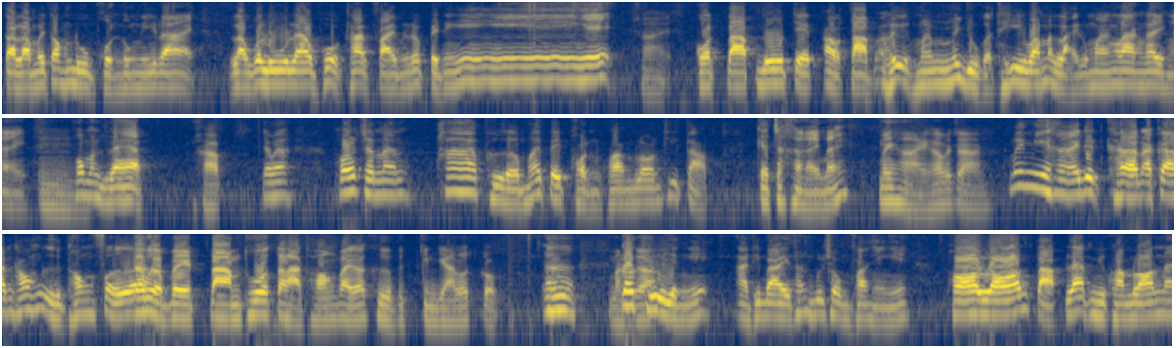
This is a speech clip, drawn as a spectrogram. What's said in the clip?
แต่เราไม่ต้องดูผลตรงนี้ได้ เราก็รู้แล้วพวกธาตุไฟมันก็เป็นอย่างนี้ ใช่ กดตับดูเจ็บอ้าวตับเฮ้ยมันไม่อยู่กับที่ว่ามันไหลลงมาข้างล่างได้ยังไง อืม เพราะมันแลบครับ ใช่ไหมเพราะฉะนั้นถ้าเผื่อไม่ไปผ่อนความร้อนที่ตับ แกจะหายไหม ไม่หายครับอาจารย์ไม่มีหายเด็ดขาดอาการท้องอืดท้องเฟ้อถ้าเกิดไปตามทั่วตลาดท้องไปก็คือไปกินยาลดกรด เออมันก็ ก็คืออย่างนี้อธิบายให้ท่านผู้ชมฟังอย่างนี้ พอร้อนตับแลบมีความร้อนไหม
